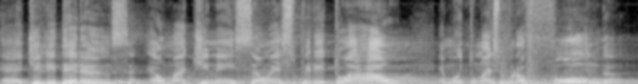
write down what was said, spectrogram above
é, de liderança, é uma dimensão espiritual, é muito mais profunda.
